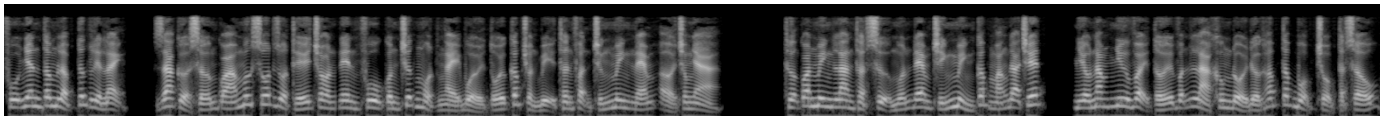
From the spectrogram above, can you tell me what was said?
Phụ nhân tâm lập tức liền lệnh, ra cửa sớm quá mức sốt ruột thế cho nên phu quân trước một ngày buổi tối cấp chuẩn bị thân phận chứng minh ném ở trong nhà. Thượng quan Minh Lan thật sự muốn đem chính mình cấp mắng đã chết, nhiều năm như vậy tới vẫn là không đổi được hấp tấp buộc trộm tật xấu.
